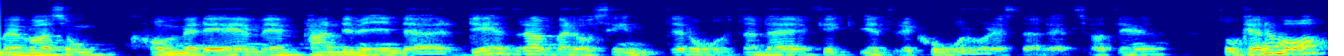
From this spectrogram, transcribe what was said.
med vad som kom med det, med pandemin där, det drabbade oss inte då, utan där fick vi ett rekordår istället. Så, att det, så kan det vara.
